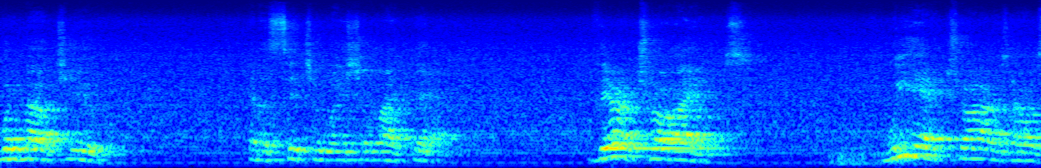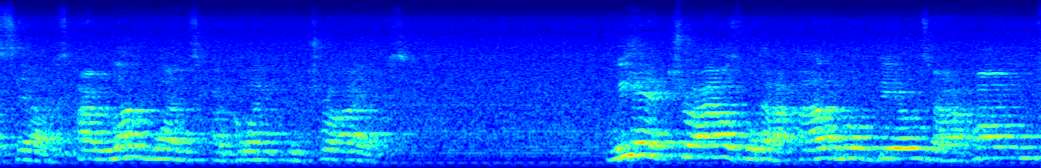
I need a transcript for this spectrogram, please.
What about you in a situation like that? There are trials. We have trials ourselves. Our loved ones are going through trials. We have trials with our automobiles, our homes,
